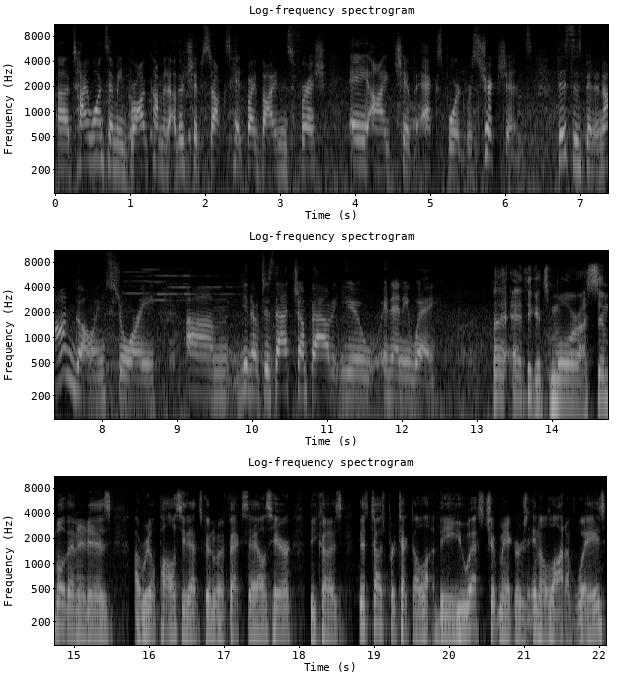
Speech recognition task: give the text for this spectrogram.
uh, Taiwan Semi, Broadcom, and other chip stocks hit by Biden's fresh AI chip export restrictions. This has been an ongoing story. Um, you know, does that jump out at you in any way? I think it's more a symbol than it is a real policy that's going to affect sales here because this does protect lot, the U.S. chip makers in a lot of ways.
